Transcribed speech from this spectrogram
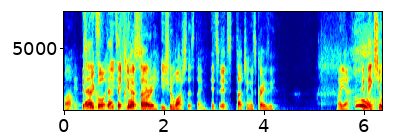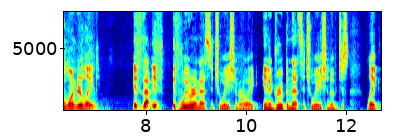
Wow. It's That's- pretty cool. that's a cool you have time, story. you should watch this thing. It's it's touching. It's crazy. But yeah, it makes you wonder like if that if if we were in that situation or like in a group in that situation of just like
